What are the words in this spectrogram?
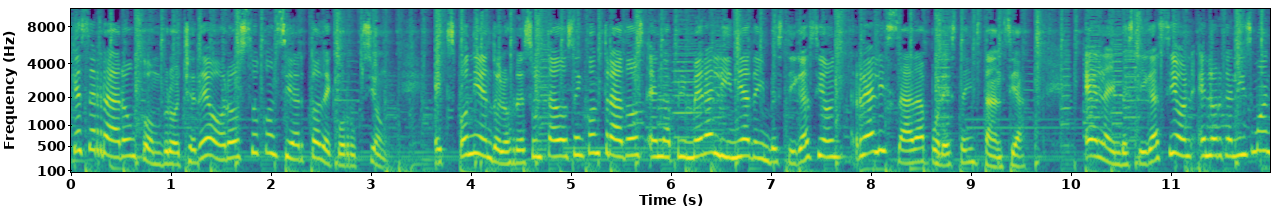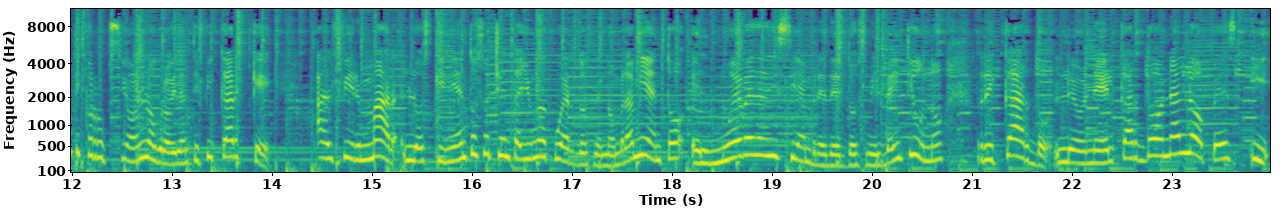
que cerraron con broche de oro su concierto de corrupción, exponiendo los resultados encontrados en la primera línea de investigación realizada por esta instancia. En la investigación, el organismo anticorrupción logró identificar que al firmar los 581 acuerdos de nombramiento el 9 de diciembre de 2021, Ricardo Leonel Cardona López y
